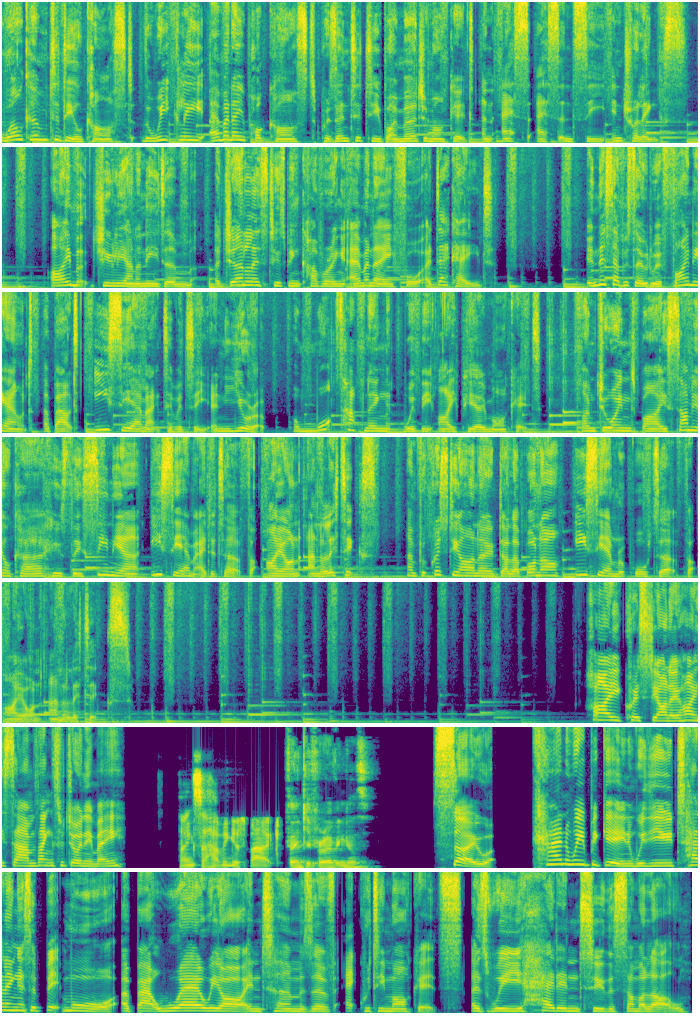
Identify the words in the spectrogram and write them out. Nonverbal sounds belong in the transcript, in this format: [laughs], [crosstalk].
Welcome to Dealcast, the weekly M&A podcast presented to you by Mergermarket and SS&C Intralinks. I'm Juliana Needham, a journalist who's been covering M&A for a decade. In this episode, we're finding out about ECM activity in Europe and what's happening with the IPO market. I'm joined by Samuel Kerr, who's the senior ECM editor for Ion Analytics, and for Cristiano Dalla Bona, ECM reporter for Ion Analytics. Hi, Cristiano. Hi, Sam. Thanks for joining me. Thanks for having us back. Thank you for having us. So, can we begin with you telling us a bit more about where we are in terms of equity markets as we head into the summer lull?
